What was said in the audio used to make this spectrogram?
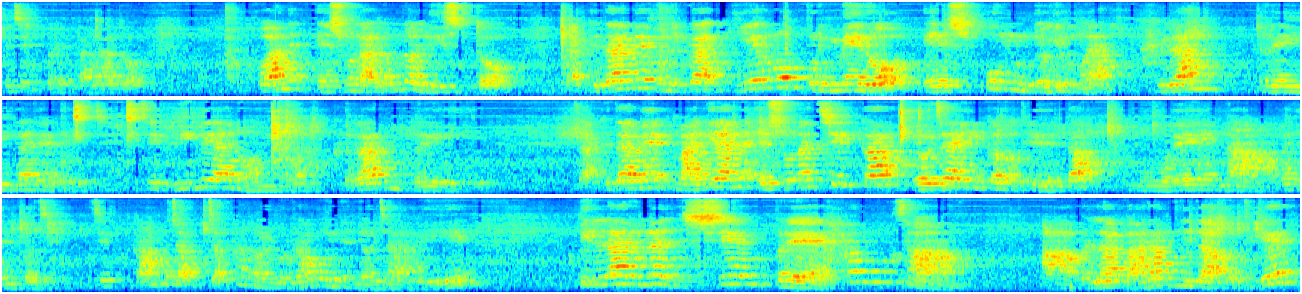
이야. 그치? preparado. Juan es un alumno listo. 자, 그 다음에 보니까 Guillermo primero es un 여기는 뭐야? gran rey가 돼야 되겠지. 이제 위대한 왕인 거야. gran rey. 자, 그 다음에 마리아는 es una chica 여자이니까 어떻게 된다? morena가 되는 거지. 이제 까무잡잡한 얼굴을 하고 있는 여자아이. 빌라르는 siempre 항상 habla 말합니다. 어떻게?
